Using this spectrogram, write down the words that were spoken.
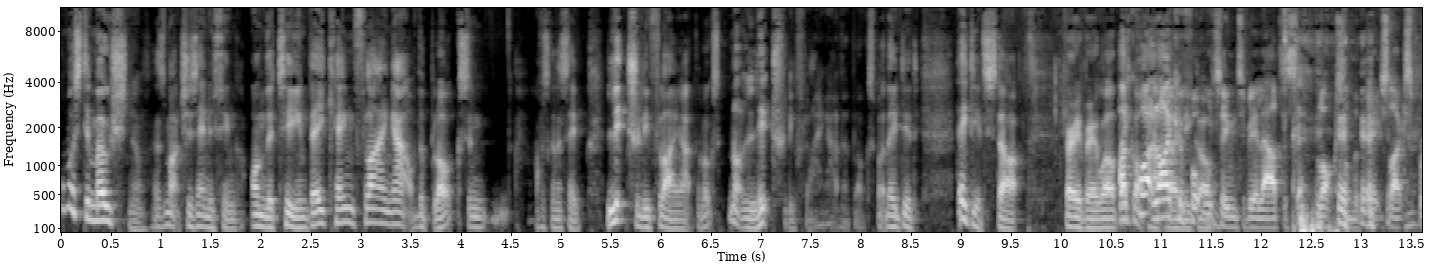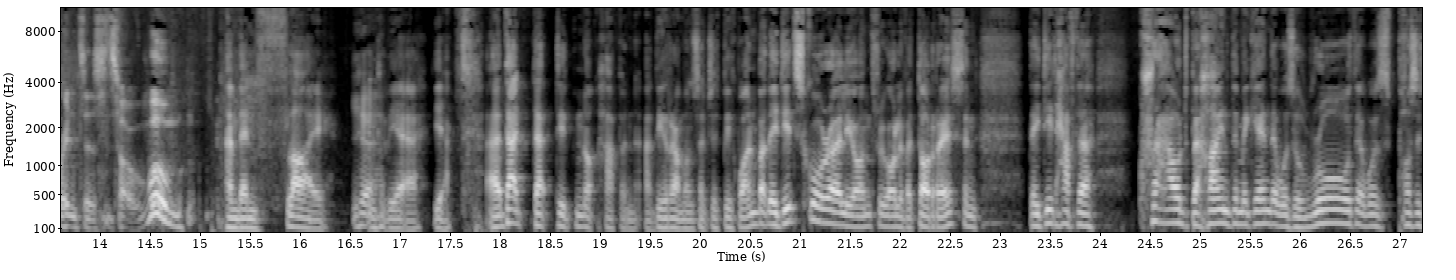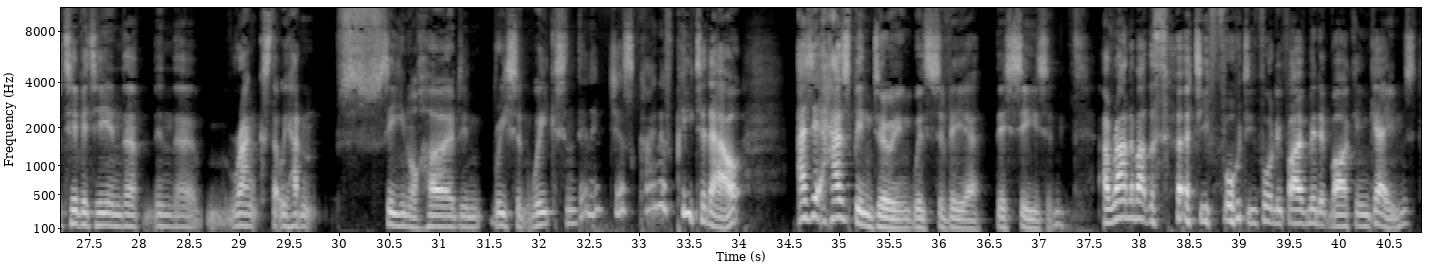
almost emotional as much as anything on the team. They came flying out of the blocks, and I was going to say literally flying out of the blocks, not literally flying out of the blocks, but they did. They did start very, very well. They I'd quite like a football goal. team to be allowed to set blocks on the pitch like sprinters and so boom, and then fly. Yeah. Into the air, yeah. Uh, that that did not happen at the Ramon Sanchez Pizjuan, but they did score early on through Oliver Torres, and they did have the crowd behind them again. There was a roar. There was positivity in the in the ranks that we hadn't seen or heard in recent weeks, and then it just kind of petered out. As it has been doing with Sevilla this season, around about the 30, 40, 45 minute mark in games,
